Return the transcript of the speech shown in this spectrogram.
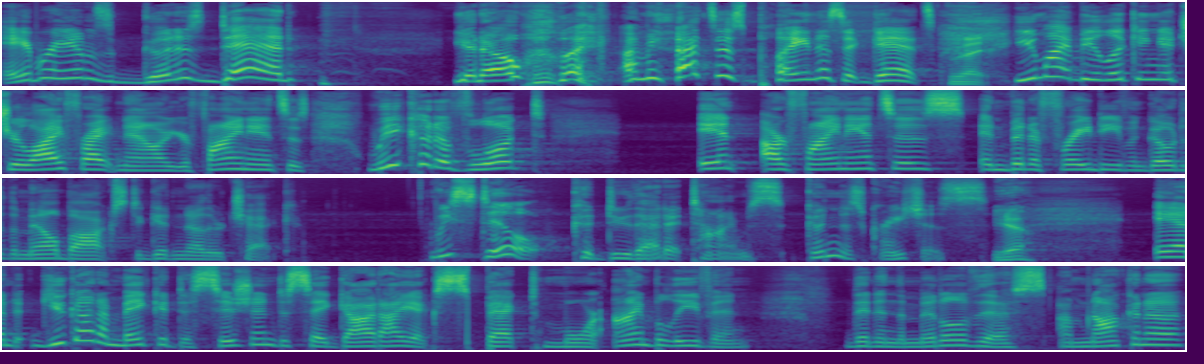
Abraham's good as dead. You know, like, I mean, that's as plain as it gets. Right. You might be looking at your life right now, your finances. We could have looked in our finances and been afraid to even go to the mailbox to get another check. We still could do that at times. Goodness gracious. Yeah. And you got to make a decision to say, God, I expect more. I'm believing that in the middle of this, I'm not going to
